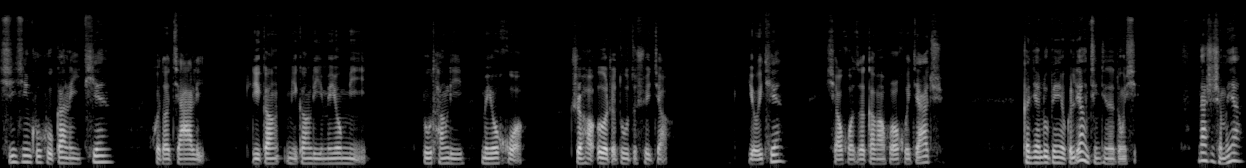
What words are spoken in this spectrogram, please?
辛辛苦苦干了一天，回到家里，米缸米缸里没有米，炉膛里没有火，只好饿着肚子睡觉。有一天，小伙子干完活回家去。看见路边有个亮晶晶的东西，那是什么呀？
